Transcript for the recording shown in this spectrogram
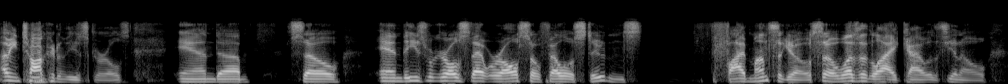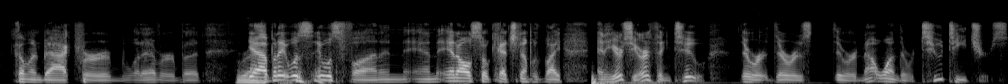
I mean talking to these girls, and um, so and these were girls that were also fellow students five months ago. So it wasn't like I was, you know, coming back for whatever. But Right. yeah, but it was it was fun and and and also catching up with my and here's the other thing too. There were there was there were not one there were two teachers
